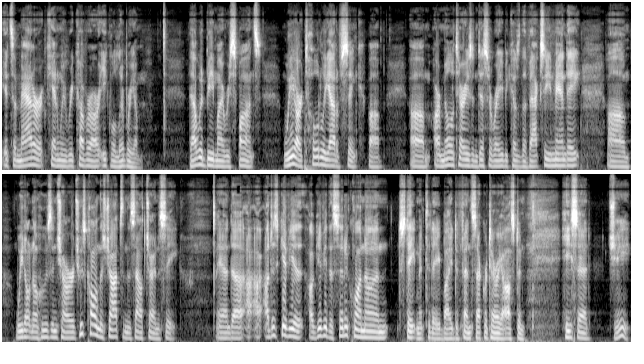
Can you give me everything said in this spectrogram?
It's a matter can we recover our equilibrium? That would be my response. We are totally out of sync, Bob. Um, our military is in disarray because of the vaccine mandate. Um, we don't know who's in charge, who's calling the shots in the South China Sea. And uh, I, will just give you I'll give you the sine qua non statement today by Defense Secretary Austin. He said, Gee,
